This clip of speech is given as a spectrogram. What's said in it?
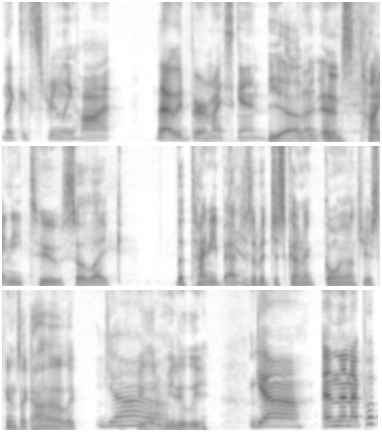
like extremely hot. That would burn my skin. Yeah, I mean, and it's tiny too. So like, the tiny batches of it just kind of going onto your skin. It's like ah, like you feel it immediately. yeah. And then I put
